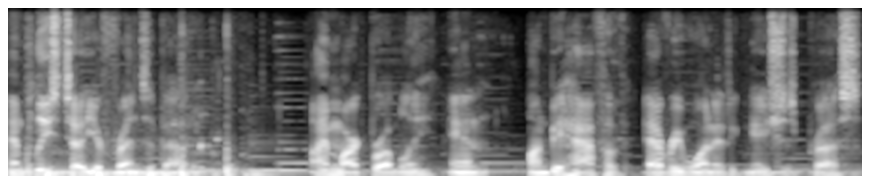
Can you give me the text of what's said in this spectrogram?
and please tell your friends about it. I'm Mark Brumley, and on behalf of everyone at Ignatius Press,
